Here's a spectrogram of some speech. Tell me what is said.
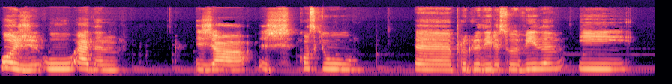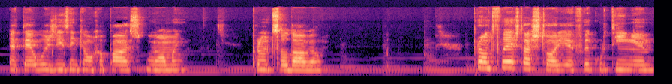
Hoje o Adam já conseguiu uh, progredir a sua vida e até hoje dizem que é um rapaz, um homem pronto, saudável. Pronto, foi esta a história, foi curtinha.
